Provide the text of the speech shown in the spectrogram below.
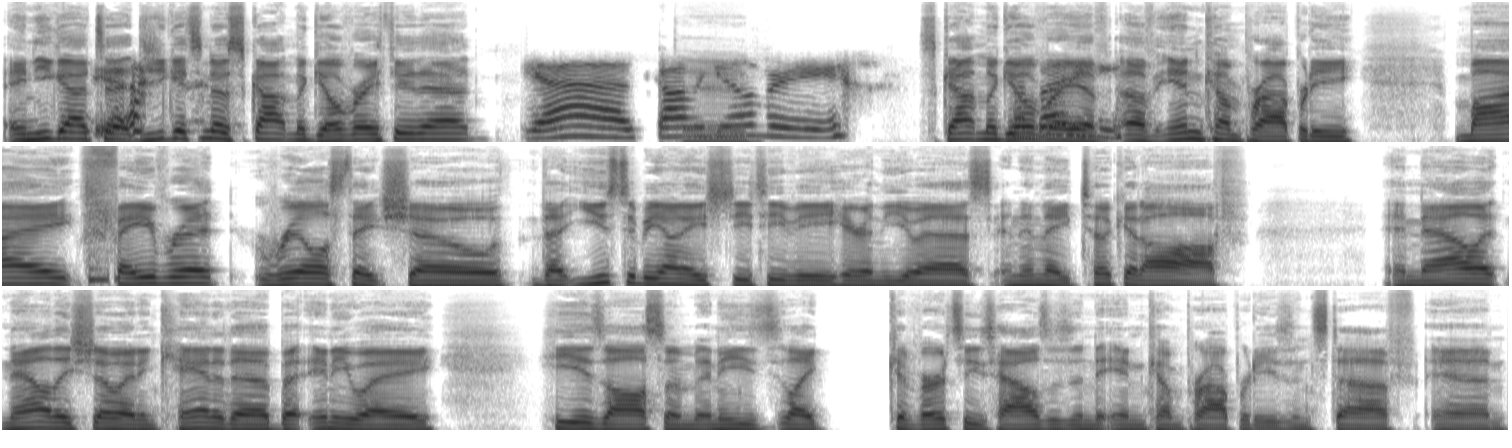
And you got to yeah. did you get to know Scott McGillivray through that? Yeah, Scott Dude. McGillivray. Scott McGillivray of, of Income Property. My favorite real estate show that used to be on HGTV here in the US and then they took it off and now it now they show it in Canada. But anyway, he is awesome, and he's like converts these houses into income properties and stuff. And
